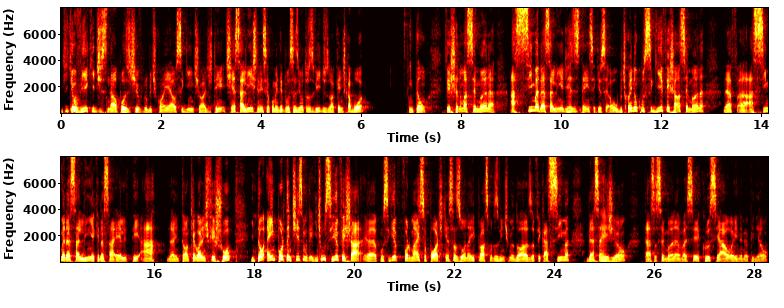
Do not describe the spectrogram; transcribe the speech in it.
O que, que eu vi aqui de sinal positivo para o Bitcoin é o seguinte, ó, a gente tem, tinha essa linha de tendência que eu comentei para vocês em outros vídeos, ó, que a gente acabou então, fechando uma semana acima dessa linha de resistência, que o Bitcoin não conseguia fechar uma semana né, acima dessa linha aqui, dessa LTA. Né? Então, aqui agora a gente fechou. Então, é importantíssimo que a gente consiga fechar, é, consiga formar esse suporte aqui nessa zona aí próxima dos 20 mil dólares, ficar acima dessa região. Tá? Essa semana vai ser crucial aí, na minha opinião.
